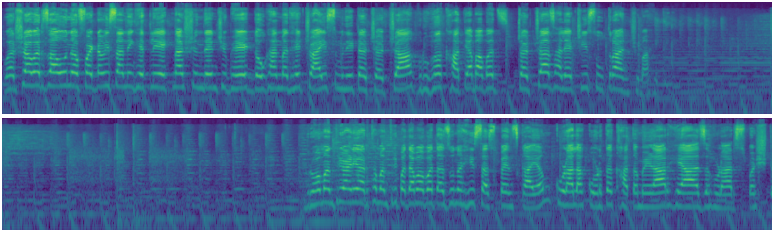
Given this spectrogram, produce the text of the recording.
वर्षावर जाऊन फडणवीसांनी घेतली एकनाथ शिंदेची भेट. दोघांमध्ये चाळीस मिनिटं चर्चा. गृह खात्याबाबत चर्चा झाल्याची सूत्रांची माहिती. गृहमंत्री आणि अर्थमंत्री पदाबाबत अजूनही सस्पेन्स कायम. कुणाला कोणतं खातं मिळणार हे आज होणार स्पष्ट.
